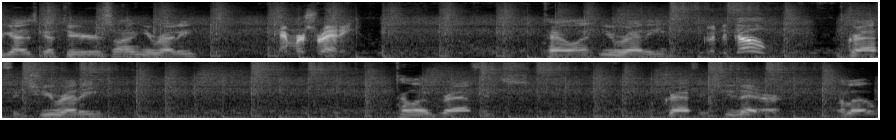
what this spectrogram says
guys got their ears on, you ready? Camera's ready. Talent, you ready? Good to go. Graphics, you ready? Hello, graphics. Graphics, you there? Hello?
